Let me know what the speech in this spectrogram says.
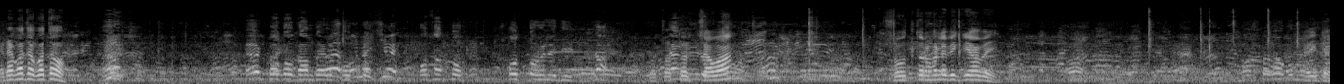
এটা কত কত? কত দাম পঁচাত্তর সত্তর হলে দিয়ে পঁচাত্তর চাওয়া সত্তর হলে বিক্রি হবে? টাকা কম এইটা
